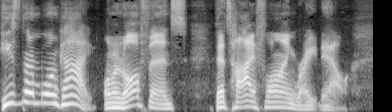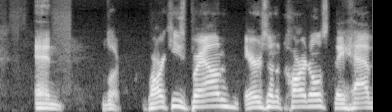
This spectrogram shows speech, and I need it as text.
He's the number one guy on an offense that's high flying right now. And look, Marquise Brown, Arizona Cardinals, they have,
